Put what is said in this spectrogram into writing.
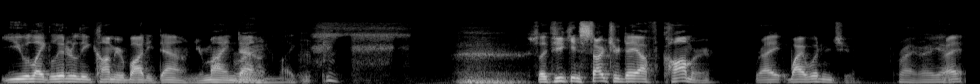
you like literally calm your body down, your mind Right. down. Like, so if you can start your day off calmer, right? Why wouldn't you? Right, right, yeah. Right?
